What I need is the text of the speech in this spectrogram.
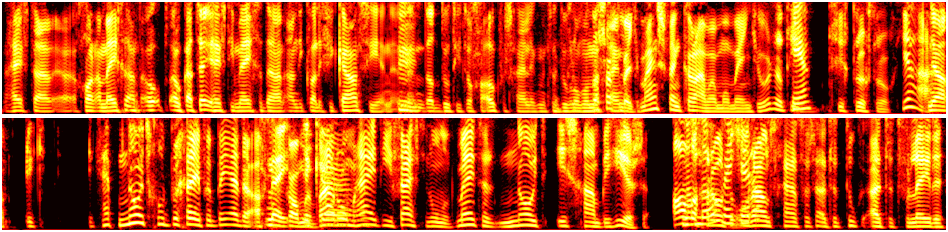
hij heeft daar eh, gewoon aan meegedaan. Op het OKT heeft hij meegedaan aan die kwalificatie. En, en, Mm. en dat doet hij toch ook waarschijnlijk met het doel om Dat was ook een beetje mijn Sven Kramer momentje hoor. Dat hij Ja? zich terugtrok. Ja, Ja. Ik, ik heb nooit goed begrepen, ben jij daarachter Nee, gekomen... ik, eh, waarom hij die 1500 meter nooit is gaan beheersen. Alle Nando, grote allroundschaatsers uit het, toek- uit het verleden...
